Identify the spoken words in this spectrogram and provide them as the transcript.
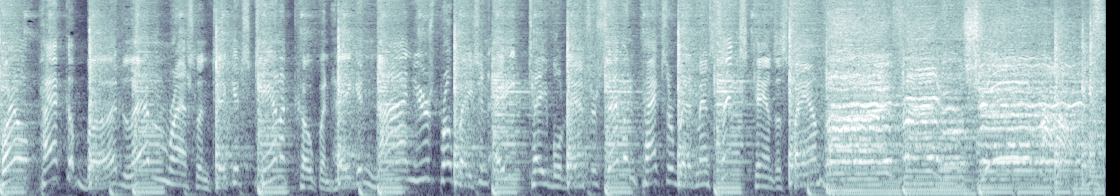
12 pack of Bud, 11 wrestling tickets, 10 of Copenhagen, 9 years probation, 8 table dancers, 7 packs of Redman, 6 cans of Spam, Five flannel shirts.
